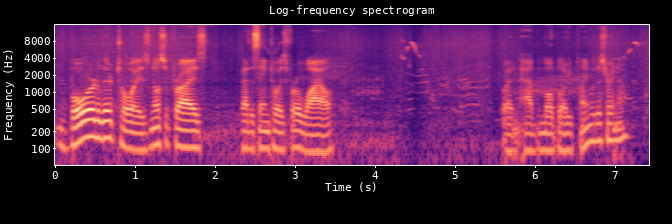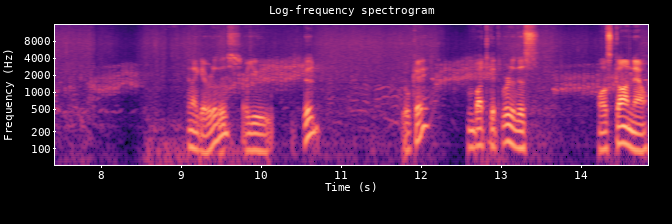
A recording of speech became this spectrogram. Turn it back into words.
Bored of their toys. No surprise. We've had the same toys for a while. Go ahead and add the mobile. Are you playing with this right now? Can I get rid of this? Are you good? You okay? I'm about to get rid of this. Well, it's gone now.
